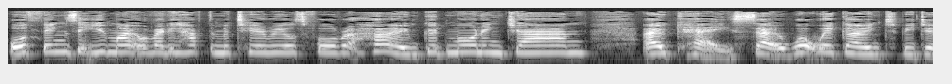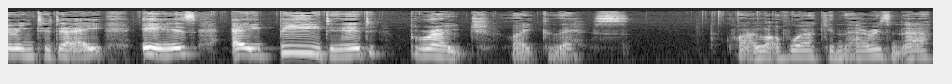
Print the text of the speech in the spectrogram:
or things that you might already have the materials for at home. Good morning, Jan. Okay, so what we're going to be doing today is a beaded brooch like this. Quite a lot of work in there, isn't there?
